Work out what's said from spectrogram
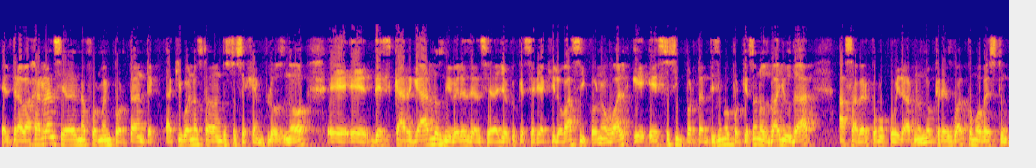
el trabajar la ansiedad de una forma importante. Aquí igual nos está dando estos ejemplos, ¿no? Eh, eh, descargar los niveles de ansiedad, yo creo que sería aquí lo básico, ¿no? Igual, eso es importantísimo porque eso nos va a ayudar a saber cómo cuidarnos, ¿no crees, igual? ¿Cómo ves tú?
